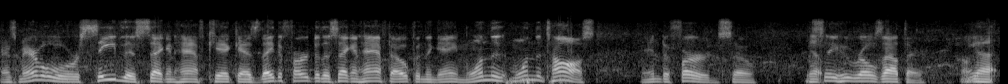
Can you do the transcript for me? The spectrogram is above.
As Maryville will receive this second half kick as they deferred to the second half to open the game, won the won the toss, and deferred. So let's Yep. see who rolls out there. You got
